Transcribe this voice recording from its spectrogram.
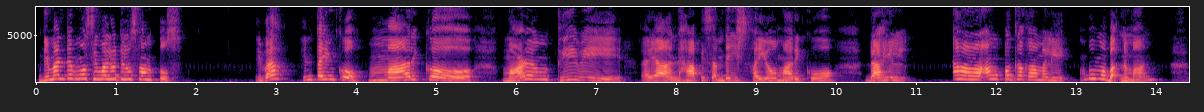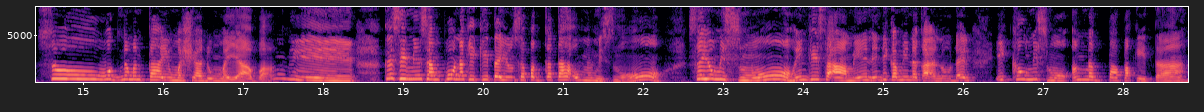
Demanda mo si Malo de los Santos. Di ba? Hintayin ko. Mariko. Mariam TV. Ayan, happy Sunday sa'yo, Mariko. Dahil, ah, ang pagkakamali, bumaba naman. So, wag naman tayong masyadong mayabang. Eh. Kasi minsan po nakikita yun sa pagkatao mo mismo. Sa'yo mismo, hindi sa amin. Hindi kami nakaano dahil ikaw mismo ang nagpapakita.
